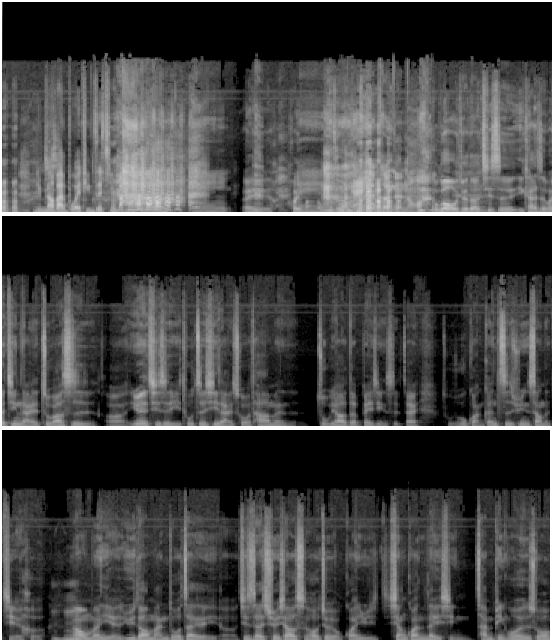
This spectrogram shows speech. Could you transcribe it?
你们老板不会听这集吧？哎、欸，会吧？欸、我不知道，应该有可能哦。不过我觉得，其实一开始会进来，主要是呃，因为其实以图资系来说，他们主要的背景是在图书馆跟资讯上的结合。嗯、那我们也遇到蛮多在呃，其实，在学校的时候就有关于相关类型产品或者是说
